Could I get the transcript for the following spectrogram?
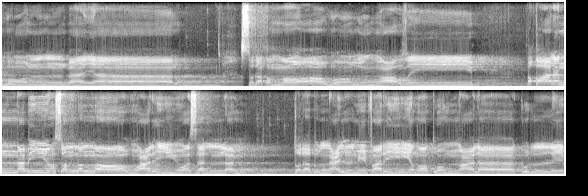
علمه البيان. صدق الله العظيم. وقال النبي صلى الله عليه وسلم طلب العلم فريضة على كل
